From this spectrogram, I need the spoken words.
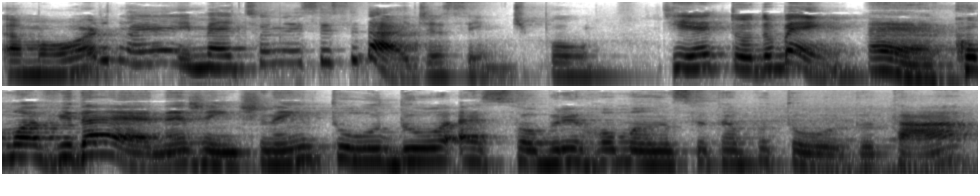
amor, né? E mezzo necessidade, assim, tipo, que é tudo bem. É, como a vida é, né, gente? Nem tudo é sobre romance o tempo todo, tá?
